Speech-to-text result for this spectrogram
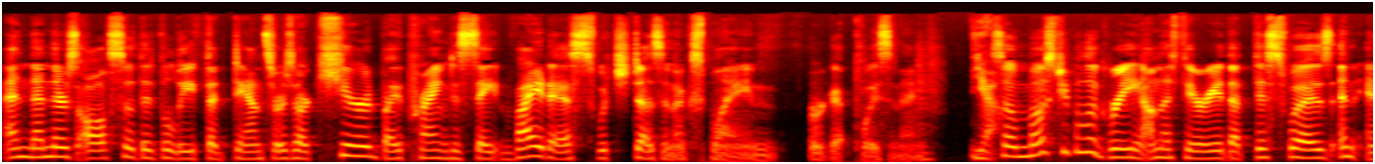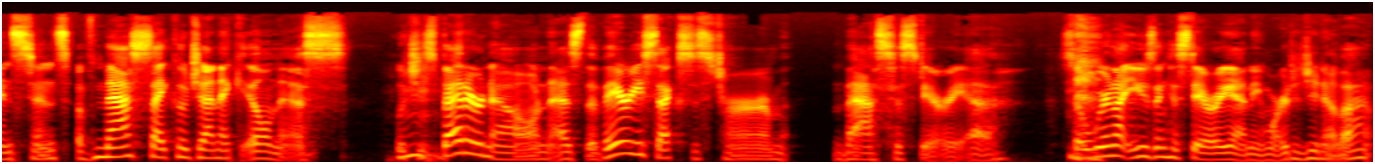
And then there's also the belief that dancers are cured by praying to St. Vitus, which doesn't explain ergot poisoning. Yeah. So most people agree on the theory that this was an instance of mass psychogenic illness, which mm. is hmm. better known as the very sexist term mass hysteria. So we're not using hysteria anymore. Did you know that?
